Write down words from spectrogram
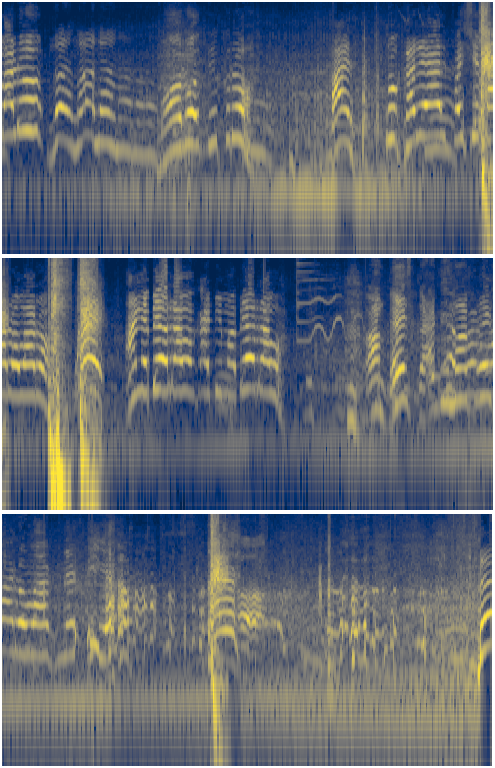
ભાડું ન ન ના ના ના ના ના ના. મારો દીકરો. હાલ તું ઘરે હાલ પછી મારો વારો. આને બે રાવો ગાડીમાં બે રાવો આમ બેસ ગાડીમાં બેસ મારો વાગ નથી. બે.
